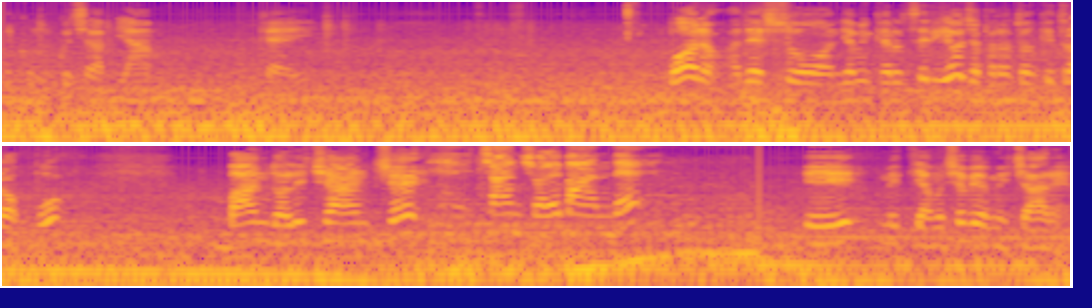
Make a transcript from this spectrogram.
E comunque ce l'abbiamo ok? Buono adesso andiamo in carrozzeria ho già parlato anche troppo. Bando alle ciance. Ciancio alle bande. E mettiamoci a verniciare.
